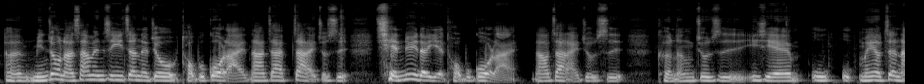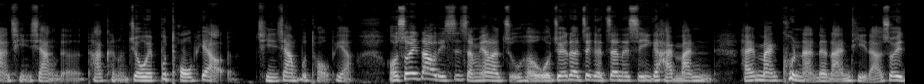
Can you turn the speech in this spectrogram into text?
嗯、民众的三分之一真的就投不过来。那再再来就是浅绿的也投不过来，然后再来就是可能就是一些无无没有政党倾向的，他可能就会不投票了，倾向不投票。哦，所以到底是什么样的组合？我觉得这个真的是一个还蛮还蛮困难的难题啦。所以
